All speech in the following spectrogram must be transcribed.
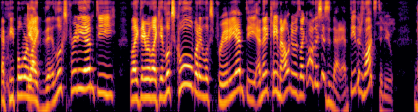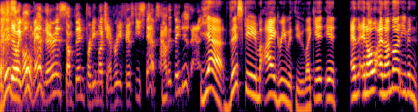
and people were Yeah. like, "It looks pretty empty." Like they were like, "It looks cool, but it looks pretty empty." And then it came out, and it was like, "Oh, this isn't that empty. There's lots to do." This They're like, oh man, there is something pretty much every 50 steps. How did they do that? Yeah, this game, I agree with you. Like it, it, and and I'll, and I'm not even.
